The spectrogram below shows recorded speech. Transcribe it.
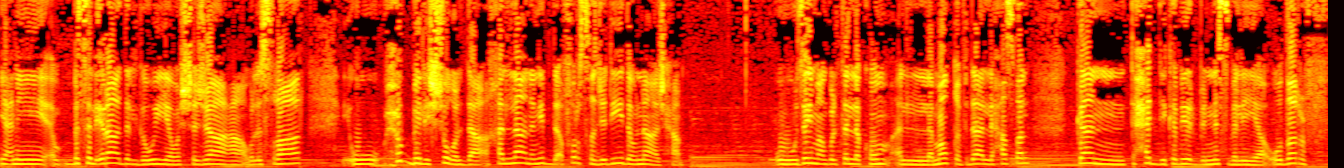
يعني بس الإرادة القوية والشجاعة والإصرار وحبي للشغل ده خلانا نبدأ فرصة جديدة وناجحة. وزي ما قلت لكم الموقف ده اللي حصل كان تحدي كبير بالنسبة لي وظرف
